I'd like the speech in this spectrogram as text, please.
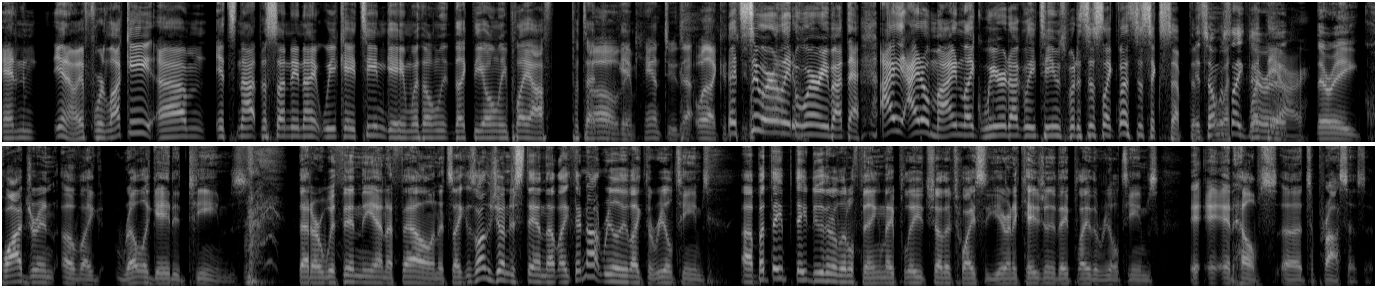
And you know, if we're lucky, um, it's not the Sunday night Week 18 game with only like the only playoff potential Oh, game. they can't do that. Well, I could. It's see too early to worry about that. I, I don't mind like weird, ugly teams, but it's just like let's just accept them. It's almost what, like they're they a, are. they're a quadrant of like relegated teams that are within the NFL, and it's like as long as you understand that, like they're not really like the real teams, uh, but they they do their little thing. They play each other twice a year, and occasionally they play the real teams. It, it, helps uh, to process it.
